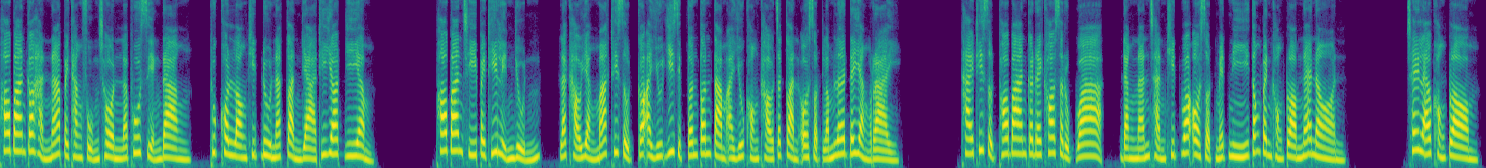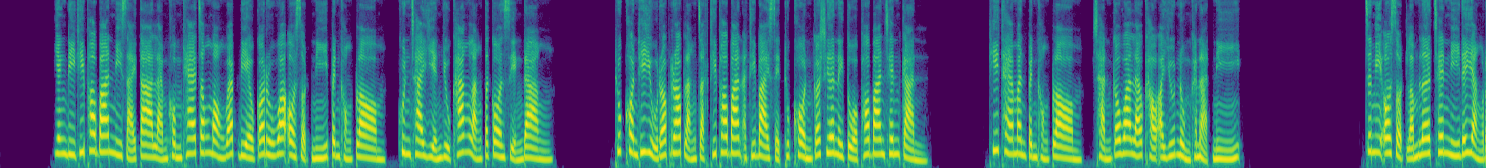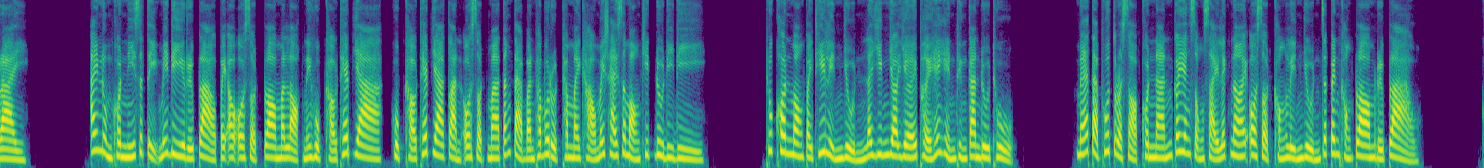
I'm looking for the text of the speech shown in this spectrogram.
พ่อบ้านก็หันหน้าไปทางฝูงชนและพูดเสียงดัง ทุกคนลองคิดดูนักกลั่นยาที่ยอดเยี่ยม พ่อบ้านชี้ไปที่หลินหยุน และเขาอย่างมากที่สุดก็อายุ 20 ต้นต้นๆตามอายุของเขาจะกลั่นโอสถล้ำเลิศได้อย่างไร ท้ายที่สุดพ่อบ้านก็ได้ข้อสรุปว่า ดังนั้นฉันคิดว่าโอสถเม็ดนี้ต้องเป็นของปลอมแน่นอน ใช่แล้วของปลอม ยังดีที่พ่อบ้านมีสายตาแหลมคมแค่จ้องมองแวบเดียวก็รู้ว่าโอสถนี้เป็นของปลอม คุณชายเหยียนอยู่ข้างหลังตะโกนเสียงดัง ทุกคนที่อยู่รอบๆหลังจากที่พ่อบ้านอธิบายเสร็จทุกคนก็เชื่อในตัวพ่อบ้านเช่นกัน ที่แท้มันเป็นของปลอม ฉันก็ว่าแล้วเขาอายุหนุ่มขนาดนี้ จะมีโอสถล้ำเลิศเช่นนี้ได้อย่างไร ไอ้หนุ่มคนนี้สติไม่ดีหรือเปล่าไปเอาโอสถปลอมมาหลอกในหุบเขาเทพยา หุบเขาเทพยากลั่นโอสถมาตั้งแต่บรรพบุรุษทำไมเขาไม่ใช้สมองคิดดูดีๆ ทุกคนมองไปที่หลินหยุนและยิ้มเยาะเย้ยเผยให้เห็นถึงการดูถูก แม้แต่ผู้ตรวจสอบคนนั้นก็ยังสงสัยเล็กน้อยโอสถของหลินหยุนจะเป็นของปลอมหรือเปล่า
